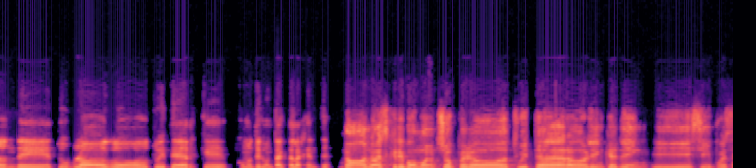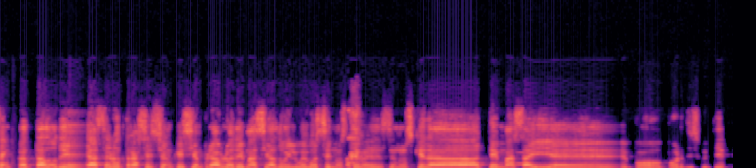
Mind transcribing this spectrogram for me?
donde tu blog o Twitter, ¿qué, ¿cómo te contacta la gente? No, no escribo mucho, pero Twitter o LinkedIn. Y sí, pues encantado de hacer otra sesión que siempre hablo demasiado y luego se nos, se nos queda temas ahí eh, por, por, discutir.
